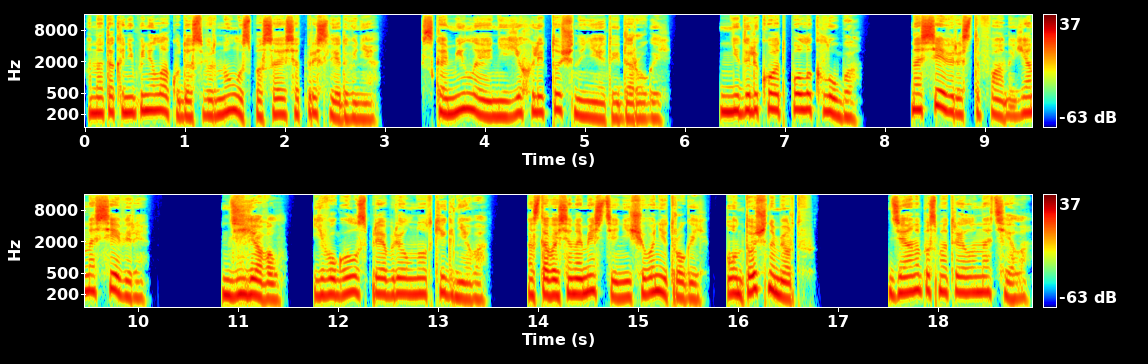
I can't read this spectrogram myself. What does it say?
Она так и не поняла, куда свернула, спасаясь от преследования. С Камилой они ехали точно не этой дорогой. Недалеко от пола клуба. На севере, Стефана, я на севере. «Дьявол!» Его голос приобрел нотки гнева. «Оставайся на месте, ничего не трогай. Он точно мертв. Диана посмотрела на тело.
